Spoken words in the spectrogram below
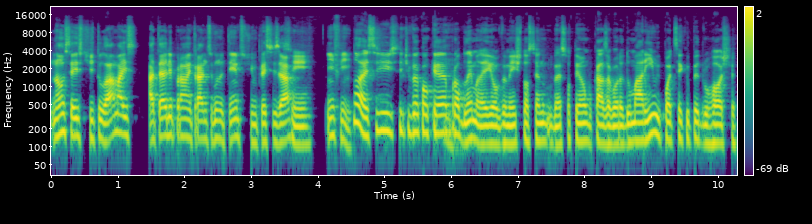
não sei se titular, mas até ali para entrar no segundo tempo, se o time precisar, Sim. enfim. Não, é se, se tiver qualquer problema, né? E obviamente torcendo, né? Só tem o caso agora do Marinho e pode ser que o Pedro Rocha,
